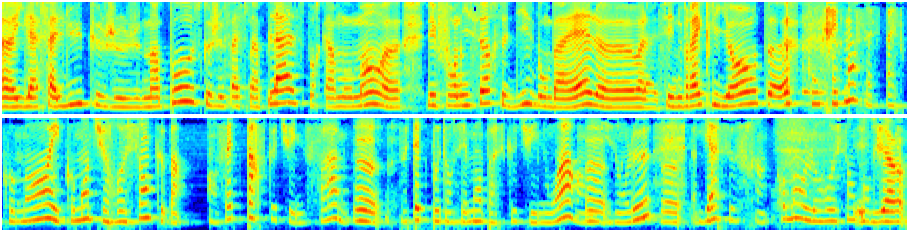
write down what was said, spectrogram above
Euh, il a fallu que je, m'impose, que je fasse ma place pour qu'à un moment euh, les fournisseurs se disent bon bah elle, euh, voilà, c'est une vraie cliente. Concrètement, ça se passe comment et comment tu ressens que ben en fait, parce que tu es une femme, mm. peut-être potentiellement parce que tu es noire, hein, mm. disons-le, mm. il y a ce frein. Comment on le ressent Eh bien,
